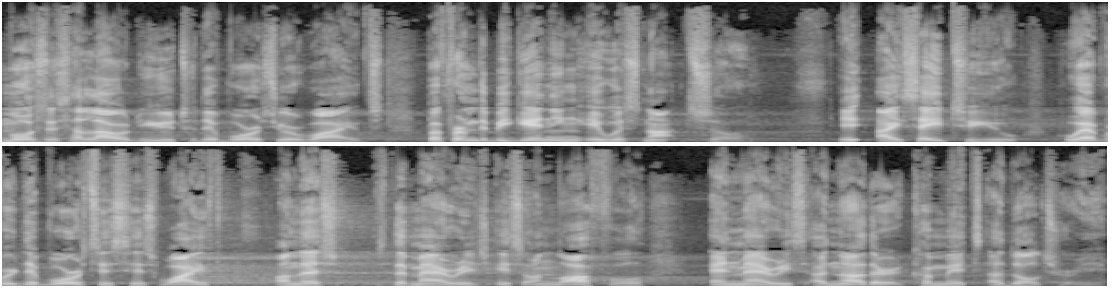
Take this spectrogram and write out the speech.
Moses allowed you to divorce your wives. But from the beginning it was not so. I say to you, whoever divorces his wife, unless the marriage is unlawful, and marries another, commits adultery.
